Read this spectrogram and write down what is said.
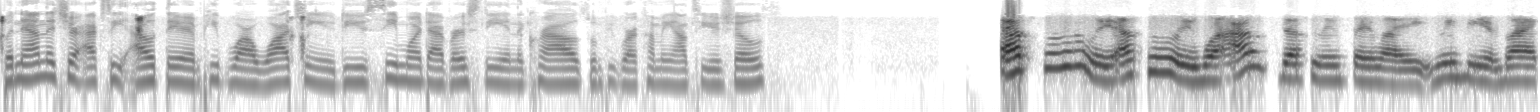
But now that you're actually out there and people are watching you, do you see more diversity in the crowds when people are coming out to your shows? Absolutely, absolutely. Well, I would definitely say like me being black,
